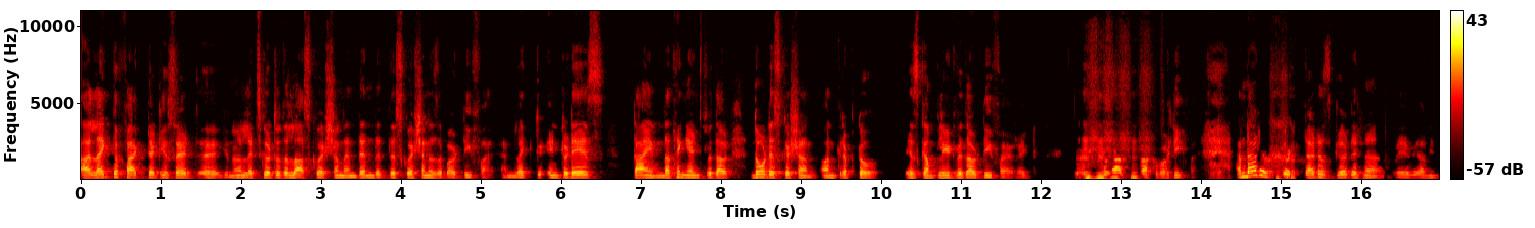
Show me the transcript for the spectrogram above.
I like the fact that you said, uh, you know, let's go to the last question, and then the, this question is about DeFi. And like t- in today's time, nothing ends without no discussion on crypto is complete without DeFi, right? So talk about DeFi, and that is good. That is good in a way. I mean,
